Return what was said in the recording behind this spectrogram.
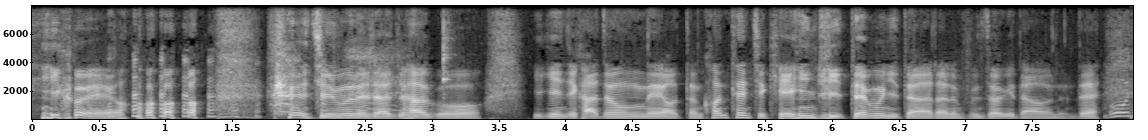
이거예요. 그 질문을 자주 하고 이게 이제 가족 내 어떤 컨텐츠 개인주의 때문이다라는 분석이 나오는데 뭐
